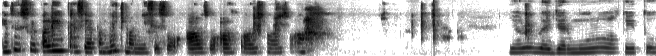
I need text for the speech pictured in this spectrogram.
itu sih paling persiapan gue cuma ngisi soal soal soal soal soal. Ya lu belajar mulu waktu itu.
